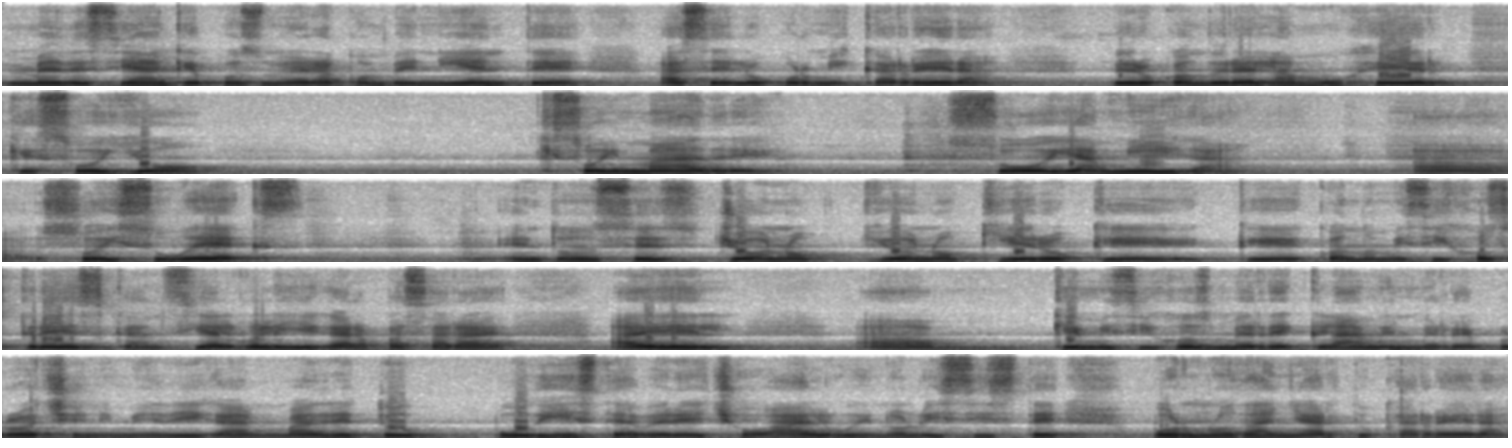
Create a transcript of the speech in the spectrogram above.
me decían que pues no era conveniente hacerlo por mi carrera. Pero cuando era la mujer que soy yo, que soy madre, soy amiga, ah, soy su ex, entonces yo no, yo no quiero que, que cuando mis hijos crezcan, si algo le llegara a pasar a, a él, am, que mis hijos me reclamen, me reprochen y me digan, madre, tú pudiste haber hecho algo y no lo hiciste por no dañar tu carrera.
